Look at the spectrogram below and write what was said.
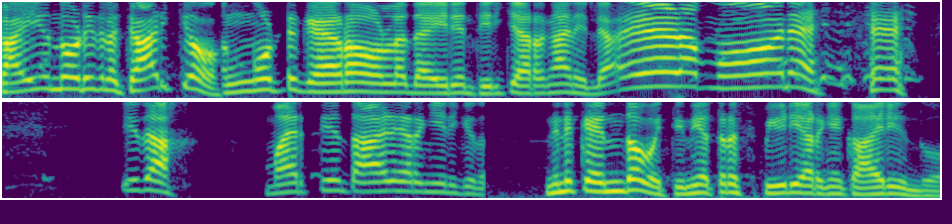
കൈ ഒന്നും ഓടിയതില്ല. ചാടിക്കോ? അങ്ങോട്ട് കയറാനുള്ള ധൈര്യം തിരിച്ചിറങ്ങാനില്ല. ഏടാ മോനെ. ഇതാ മരത്തിന് താഴെ ഇറങ്ങിയിരിക്കുന്നു. നിനക്ക് എന്തോ പറ്റി? നീ എത്ര സ്പീഡിൽ ഇറങ്ങിയ കാര്യം എന്തോ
